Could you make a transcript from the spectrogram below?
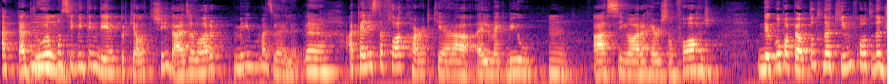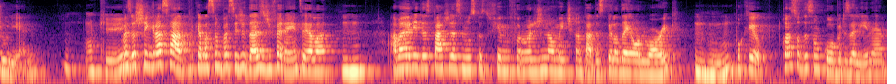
A, a Drew eu consigo entender, porque ela tinha idade, ela era meio mais velha. É. A Calista Flockhart, que era a Ellie McBeal, a senhora Harrison Ford, negou o papel tanto da Kim quanto da Julianne. Ok. Mas eu achei engraçado, porque elas são ser de idades diferentes. E ela... A maioria das partes das músicas do filme foram originalmente cantadas pela Dionne Warwick, Uhum. porque quase todas são covers ali, né?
